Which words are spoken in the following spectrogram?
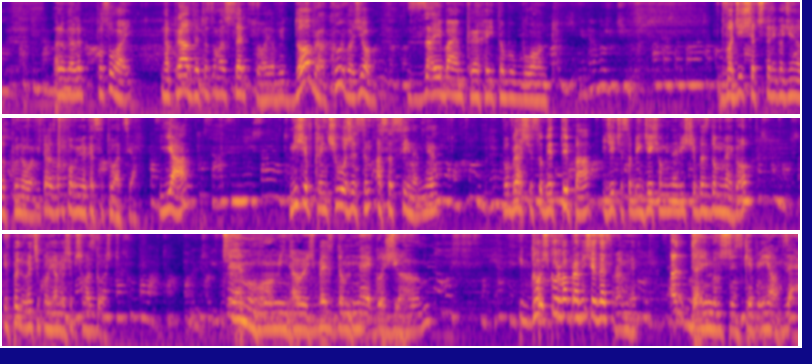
Ale mówię, ale posłuchaj, naprawdę to, co masz w sercu. A ja mówię, dobra, kurwa, ziom. Zajebałem krechę i to był błąd. 24 godziny odpłynąłem i teraz wam powiem jaka sytuacja. Ja, mi się wkręciło, że jestem asasinem, nie? Wyobraźcie sobie typa, idziecie sobie gdzieś, ominęliście bezdomnego i w pewnym momencie pojawia się przy was gość. Czemu ominąłeś bezdomnego, ziom? I gość kurwa prawie się zesrał. Oddaj mu wszystkie pieniądze.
